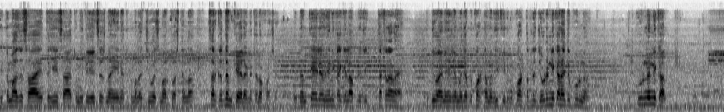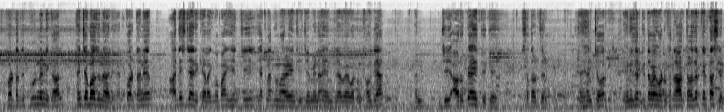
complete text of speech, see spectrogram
इथं माझंच आहे इथं हेच आहे तुम्ही इथं यायचंच नाही नाही तर तुम्हाला जीवच मारतो असं त्यांना सारखं धमकी यायला लागले त्या लोकांच्या. तर धमकी यायल्यावर ह्यांनी काय केलं? आपली जी तक्रार आहे ती दिवाळीने ह्याच्यामध्ये आपल्या कोर्टामध्ये ही केली. मग कोर्टातलं जेवढे निकाल आहे ते पूर्ण. ते पूर्ण निकाल. कोर्टातले पूर्ण निकाल ह्यांच्या बाजूने आले. आणि कोर्टाने आदेश जारी केला की बाबा ह्यांची एकनाथ महाराज यांची जमीन आहे ह्यांच्या वाटून खाऊ द्या. आणि जे आरोपी आहेत ते ते सात आठ जण. ह्या- ह्यांच्यावर ह्यांनी जर तिथं वाटून खाताना अडथळा जर करीत असेल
